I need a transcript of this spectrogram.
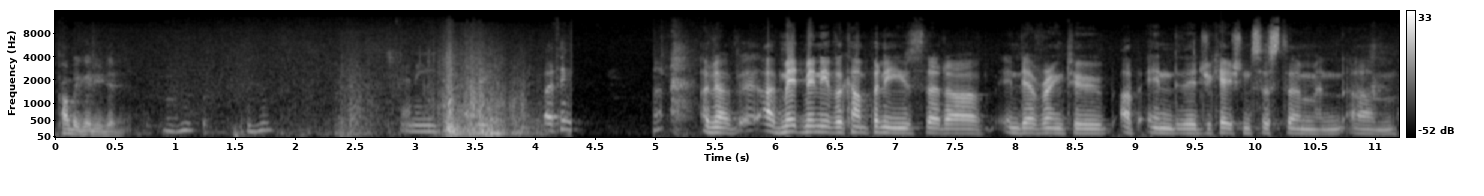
probably good you didn't. Mm-hmm. Mm-hmm. Any? I think. I know, I've met many of the companies that are endeavoring to upend the education system and um,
